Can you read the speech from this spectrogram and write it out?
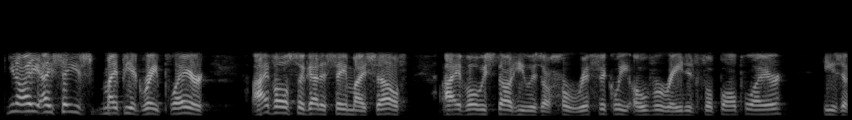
You know, I, I say he might be a great player. I've also got to say myself, I've always thought he was a horrifically overrated football player. He's a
